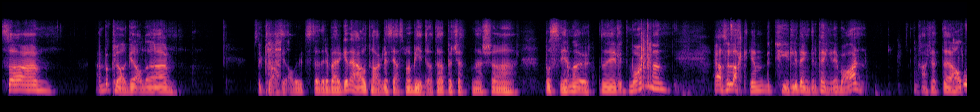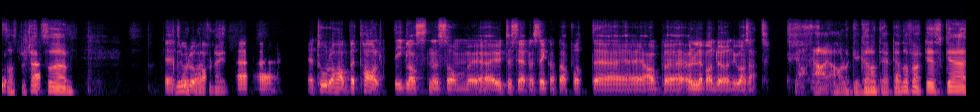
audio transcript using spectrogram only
Så um, jeg beklager alle beklager alle utesteder i Bergen. Det er antakeligvis jeg som har bidratt til at budsjettene deres så på svinn har økt litt i morgen. Men jeg har altså lagt igjen betydelige mengder penger i baren. Kanskje et uh, halvt statsbudsjett, så Jeg du burde har være fornøyd. Eh, Jeg tror du har betalt de glassene som utestedene sikkert har fått eh, av ølleverandøren uansett. Ja, jeg har nok garantert det. Når faktisk, eh,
